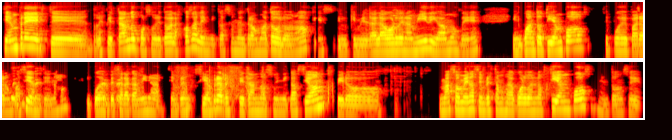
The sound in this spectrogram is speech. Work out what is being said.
siempre este, respetando por sobre todas las cosas la indicación del traumatólogo, ¿no? Que es el que me da la orden a mí, digamos, de en cuánto tiempo se puede parar un paciente, ¿no? Y puede empezar a caminar, siempre, siempre respetando su indicación, pero más o menos siempre estamos de acuerdo en los tiempos, entonces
